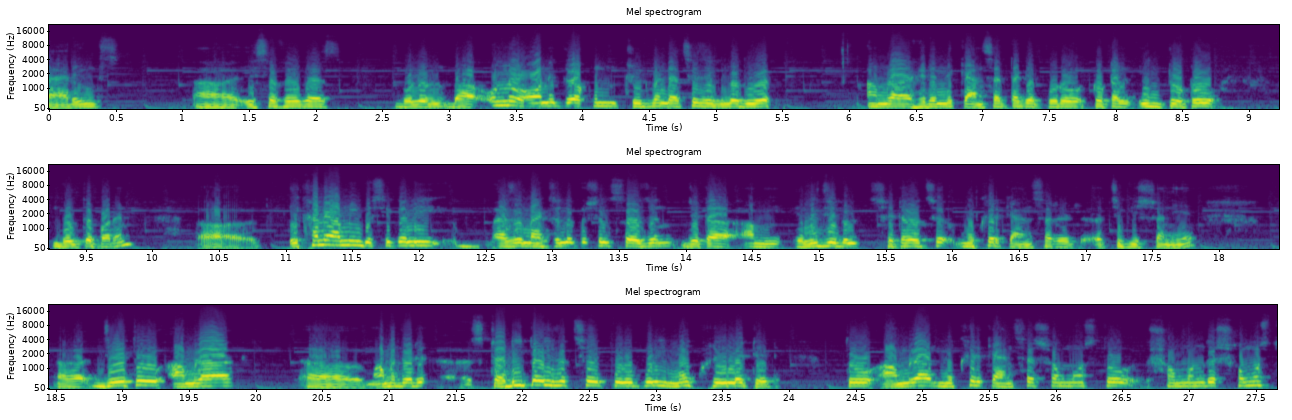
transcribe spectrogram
ল্যারিংস ইসোফেগাস বলুন বা অন্য অনেক রকম ট্রিটমেন্ট আছে যেগুলো দিয়ে আমরা হেড এন্ড নেক ক্যান্সারটাকে পুরো টোটাল ইন টোটো বলতে পারেন। এখানে আমি basically as a maxillofacial surgeon যেটা আমি এলিজিবল সেটা হচ্ছে মুখের ক্যান্সারের চিকিৎসা নিয়ে। যেহেতু আমরা আমাদের স্টাডিটাই হচ্ছে পুরোপুরি মুখ রিলেটেড তো আমরা মুখের ক্যান্সার সমস্ত সম্বন্ধে সমস্ত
